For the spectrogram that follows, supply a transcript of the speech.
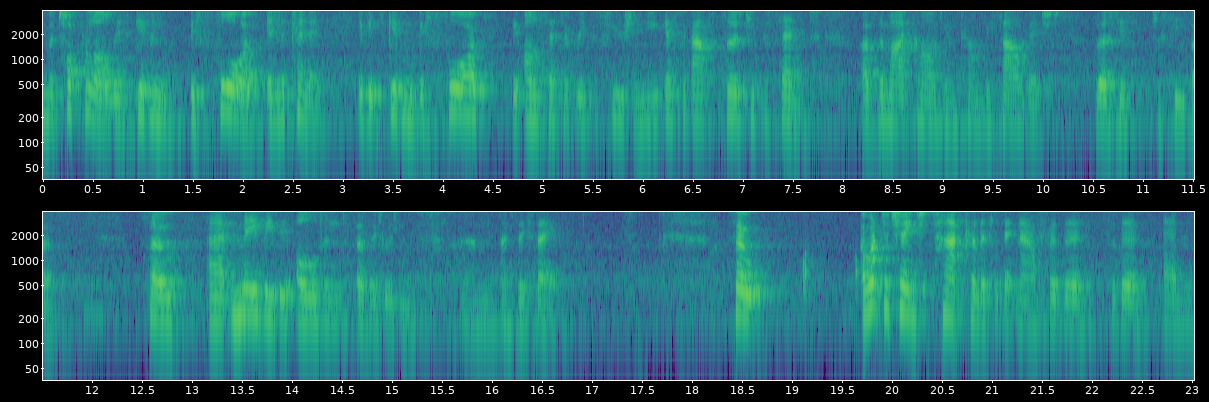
metoprolol is given before in the clinic, if it's given before the onset of reperfusion, you get about 30% of the myocardium can be salvaged versus placebo. So uh, maybe the old uns are the good uns, um, as they say. So I want to change tack a little bit now for the, for the um,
